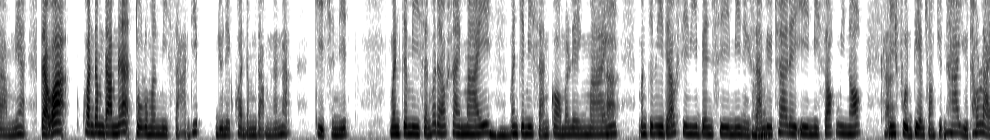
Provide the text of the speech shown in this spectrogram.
ดำๆเนี่ยแต่ว่าควันดำๆเนี่ยตกลงมันมีสารที่อยู่ในควันดำๆนั้นอะกี่ชนิด มันจะมีซัลเฟอร์ไดออกไซด์ไหมอือฮึมันจะมีสารก่อมะเร็งไหมค่ะมันจะมีไดออกซิน มีเบนซีนมีหนึ่งสามอ่าฮะบิวทาไดอีน มี SOx มี NOx ค่ะมีฝุ่น PM 2.5อยู่เท่าไหร่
